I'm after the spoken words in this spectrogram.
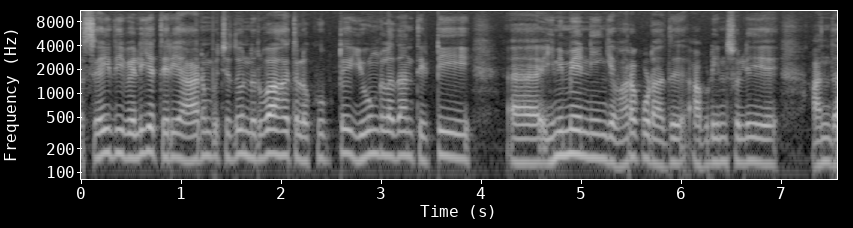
செய்தி வெளியே தெரிய ஆரம்பித்ததும் நிர்வாகத்தில் கூப்பிட்டு இவங்கள தான் திட்டி இனிமேல் நீங்கள் வரக்கூடாது அப்படின்னு சொல்லி அந்த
